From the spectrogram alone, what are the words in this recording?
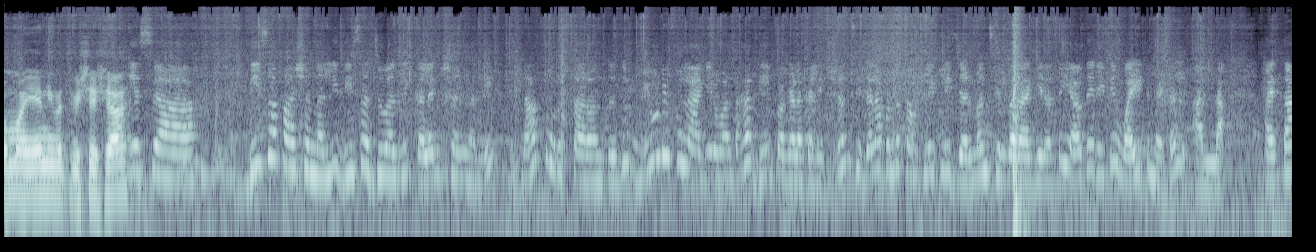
ಅಮ್ಮ ಏನಿವತ್ತು ವಿಶೇಷ? ಎಸ್ ದೀಸಾ ಫ್ಯಾಷನ್ನಲ್ಲಿ ದೀಸಾ ಜುವೆಲ್ರಿ ಕಲೆಕ್ಷನ್ನಲ್ಲಿ ನಾವು ತೋರಿಸ್ತಾ ಇರುವಂತದ್ದು ಬ್ಯೂಟಿಫುಲ್ ಆಗಿರುವಂತಹ ದೀಪಗಳ ಕಲೆಕ್ಷನ್ಸ್ ಇದೆಲ್ಲ ಬಂದು ಕಂಪ್ಲೀಟ್ಲಿ ಜರ್ಮನ್ ಸಿಲ್ವರ್ ಆಗಿರುತ್ತೆ. ಯಾವುದೇ ರೀತಿ ವೈಟ್ ಮೆಟಲ್ ಅಲ್ಲ. ಆಯ್ತಾ?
